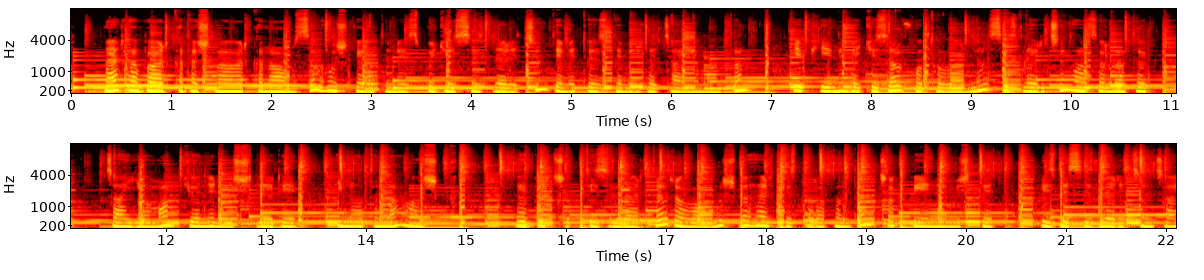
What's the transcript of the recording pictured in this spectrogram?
Merhaba arkadaşlar kanalımıza hoş geldiniz. Bugün sizler için Demet Özdemir ve Can Yaman'dan yepyeni ve güzel fotolarını sizler için hazırladık. Can Yaman Gönül İşleri, İnadına Aşk ve birçok dizilerde rol almış ve herkes tarafından çok beğenilmişti. Biz de sizler için Can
